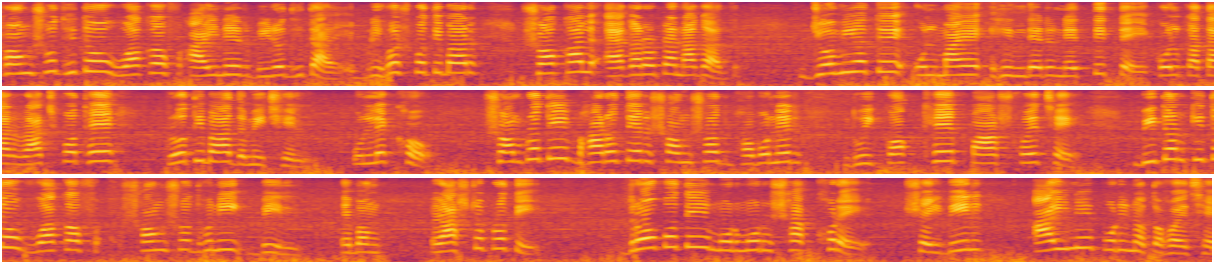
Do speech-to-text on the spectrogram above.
সংশোধিত ওয়াকফ আইনের বিরোধিতায় বৃহস্পতিবার সকাল এগারোটা নাগাদ জমিয়তে উলমায়ে হিন্দের নেতৃত্বে কলকাতার রাজপথে প্রতিবাদ মিছিল। উল্লেখ্য, সম্প্রতি ভারতের সংসদ ভবনের দুই কক্ষে পাশ হয়েছে বিতর্কিত ওয়াকফ সংশোধনী বিল এবং রাষ্ট্রপতি দ্রৌপদী মুর্মুর স্বাক্ষরে সেই বিল আইনে পরিণত হয়েছে।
